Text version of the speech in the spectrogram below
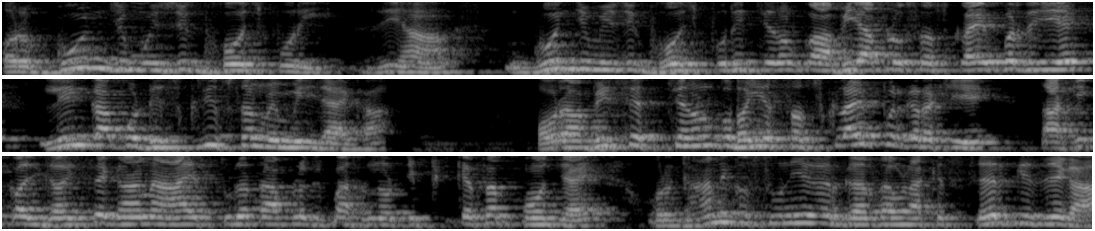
और गुंज म्यूज़िक भोजपुरी। जी हाँ गुंज म्यूज़िक भोजपुरी चैनल को अभी आप लोग सब्सक्राइब कर दीजिए। लिंक आपको डिस्क्रिप्शन में मिल जाएगा। और अभी से चैनल को भैया सब्सक्राइब करके रखिए, ताकि कल जैसे गाना आए, तुरंत आप लोग के पास नोटिफिकेशन पहुँच जाए। और गाने को सुनिए, अगर गर्दा उड़ा के शेयर कीजिएगा,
